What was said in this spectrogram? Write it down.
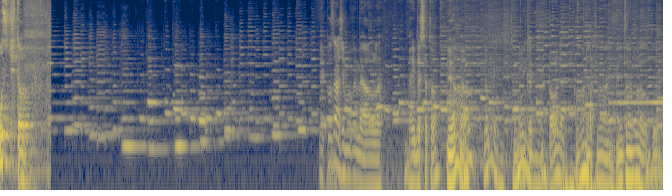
Pusť to. Jak poznáš, že mluvím já, ale hejbe se to? Jo, Jo, dobrý. Dobrý, tak pohoda. Pohoda, vole, ani to nebylo. Ty. vole.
